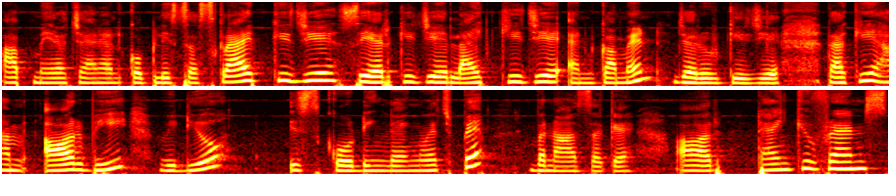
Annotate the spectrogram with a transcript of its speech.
आप मेरा चैनल को प्लीज़ सब्सक्राइब कीजिए, शेयर कीजिए, लाइक कीजिए एंड कमेंट ज़रूर कीजिए, ताकि हम और भी वीडियो इस कोडिंग लैंग्वेज पे बना सकें। और थैंक यू फ्रेंड्स।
